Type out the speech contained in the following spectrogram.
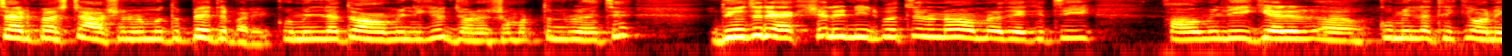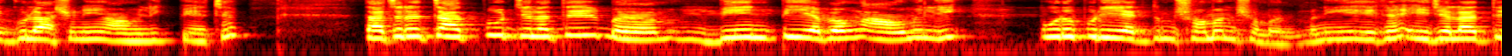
চার পাঁচটা আসনের মতো পেতে পারে। কুমিল্লাতেও আওয়ামী লীগের জনসমর্থন রয়েছে। দুই হাজার এক সালের নির্বাচনেও আমরা দেখেছি আওয়ামী লীগের কুমিল্লা থেকে অনেকগুলো আসনই আওয়ামী লীগ পেয়েছে। তাছাড়া চাঁদপুর জেলাতে বিএনপি এবং আওয়ামী লীগ পুরোপুরি একদম সমান সমান। মানে এখানে এই জেলাতে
